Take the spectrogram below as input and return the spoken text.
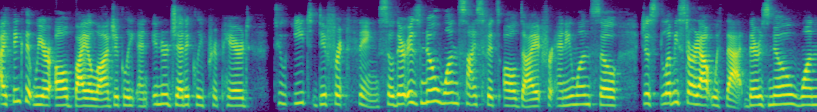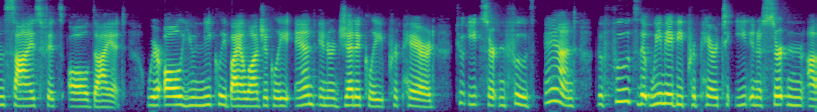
I think that we are all biologically and energetically prepared to eat different things. So there is no one size fits all diet for anyone. So just let me start out with that. There's no one size fits all diet. We're all uniquely biologically and energetically prepared to eat certain foods. And the foods that we may be prepared to eat in a certain uh,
